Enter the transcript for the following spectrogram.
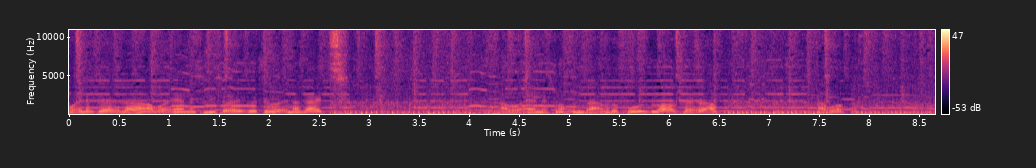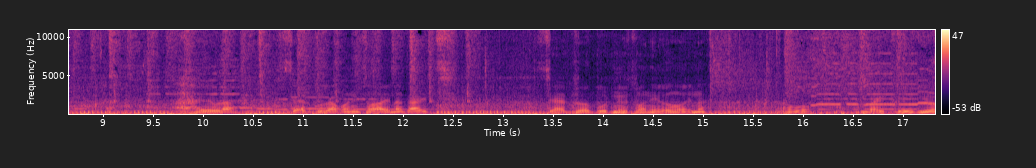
मैले चाहिँ हेर अब एनएस लिइसकेको छु होइन गाइस अब एनएसमा हुन्छ हाम्रो फुल छ हेर अब एउटा स्याड कुरा पनि छ होइन गाइड स्याड र गुड न्युज पनि हो होइन? अब बाइक फेरियो।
